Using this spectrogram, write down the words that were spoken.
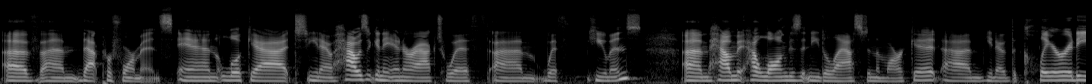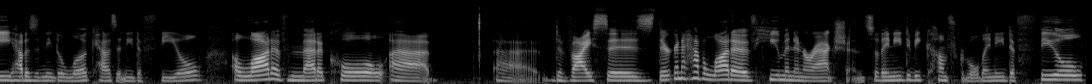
of um, that performance and look at you know how is it going to interact with um, with humans? Um, how, how long does it need to last in the market? Um, you know the clarity how does it need to look? How does it need to feel? A lot of medical uh, uh, devices, they're going to have a lot of human interaction. So they need to be comfortable. They need to feel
